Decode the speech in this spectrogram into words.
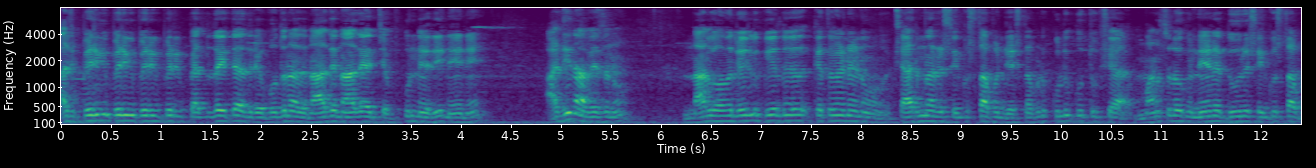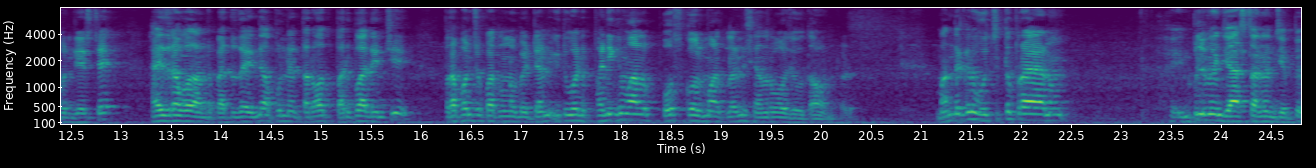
అది పెరిగి పెరిగి పెరిగి పెరిగి పెద్దదైతే అది రేపు పొద్దున అది నాదే నాదే అని చెప్పుకునేది నేనే. అది నా విజను. నాలుగు వందల ఏళ్ళు క్రితమే నేను చార్మినార్ శంకుస్థాపన చేసినప్పుడు కులు కుతుక్ష మనసులోకి నేనే దూరి శంకుస్థాపన చేస్తే హైదరాబాద్ అంత పెద్దదైంది. అప్పుడు నేను తర్వాత పరిపాలించి ప్రపంచ పట్టణంలో పెట్టాను. ఇటువంటి పనికి మాల పోసుకోలు మాటలని చంద్రబాబు చెబుతూ ఉంటాడు. మన దగ్గర ఉచిత ప్రయాణం ఇంప్లిమెంట్ చేస్తానని చెప్పే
